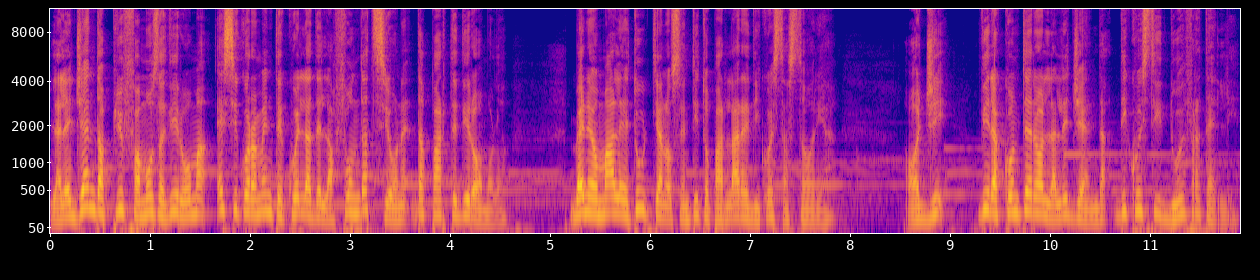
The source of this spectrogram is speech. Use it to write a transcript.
La leggenda più famosa di Roma è sicuramente quella della fondazione da parte di Romolo. Bene o male tutti hanno sentito parlare di questa storia. Oggi vi racconterò la leggenda di questi due fratelli.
